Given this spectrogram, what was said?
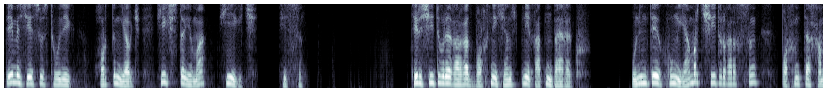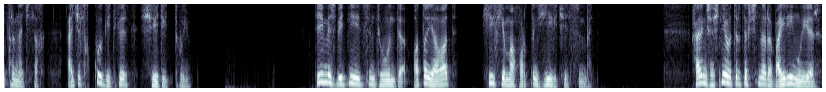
Дэмэс Есүс түүнийг хурдан явж хийх ёстой юмаа хий гэж хэлсэн. Тэр шийдвэрээ гаргаад Бурханы хяналтны гадна байгаагүй. Үнэн дээр хүн ямар ч шийдвэр гаргасан Бурхантай хамтран ажиллах ажиллахгүй гэдгээр шийдэгддэг юм. Тиймээс бидний эзэн түүнд одоо яваад хийх юмаа хурдан хий гэж хэлсэн байна. Харин шашны удирдагч нар баярын үеэр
